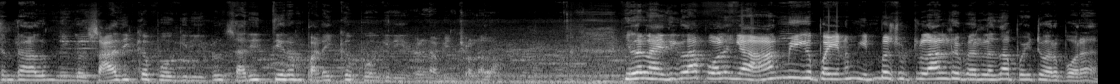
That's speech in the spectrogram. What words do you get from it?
சென்றாலும் நீங்கள் சாதிக்கப் போகிறீர்கள் சரித்திரம் படைக்கப் போகிறீர்கள் அப்படின்னு சொல்லலாம். இல்லை நான் இதுக்கெல்லாம் போகலைங்க ஆன்மீக பயணம் இன்ப சுற்றுலான்ற பேரில் தான் போயிட்டு வர போகிறேன்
